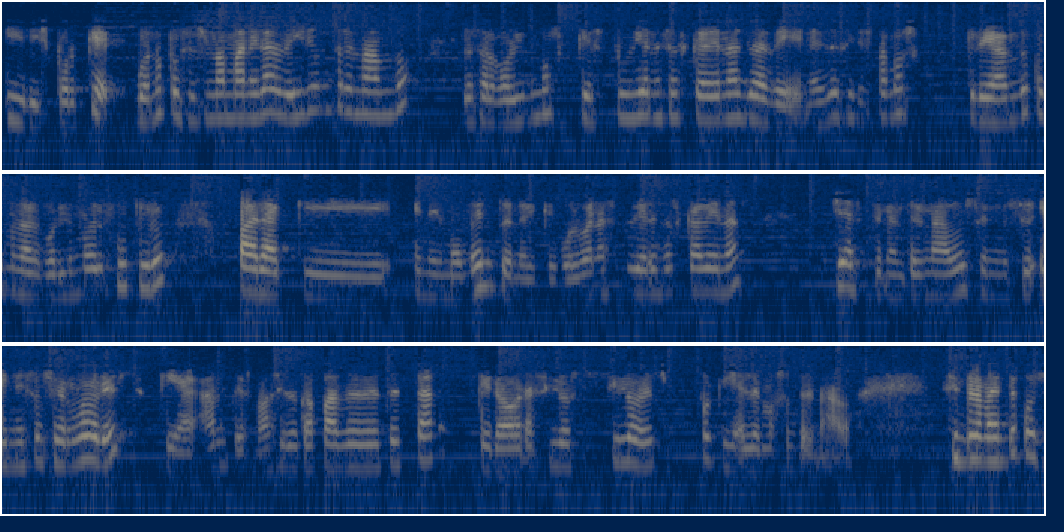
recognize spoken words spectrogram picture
¿Y veis por qué? Bueno, pues es una manera de ir entrenando los algoritmos que estudian esas cadenas de ADN. Es decir, estamos creando como el algoritmo del futuro para que en el momento en el que vuelvan a estudiar esas cadenas ya estén entrenados en, esos errores que antes no ha sido capaz de detectar, pero ahora sí lo, sí lo es porque ya le hemos entrenado. Simplemente, pues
